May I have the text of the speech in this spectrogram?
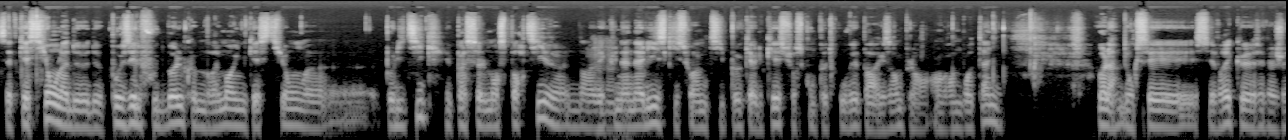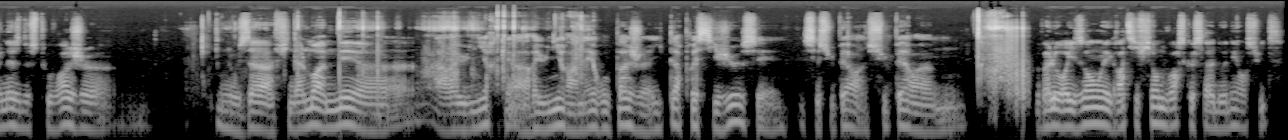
cette question là de, poser le football comme vraiment une question euh, politique et pas seulement sportive, avec mmh une analyse qui soit un petit peu calquée sur ce qu'on peut trouver par exemple en, Grande-Bretagne. Voilà, donc c'est vrai que la jeunesse de cet ouvrage euh, nous a finalement amené euh, à, réunir, à réunir un aéropage hyper prestigieux. C'est super, super valorisant et gratifiant de voir ce que ça a donné ensuite.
